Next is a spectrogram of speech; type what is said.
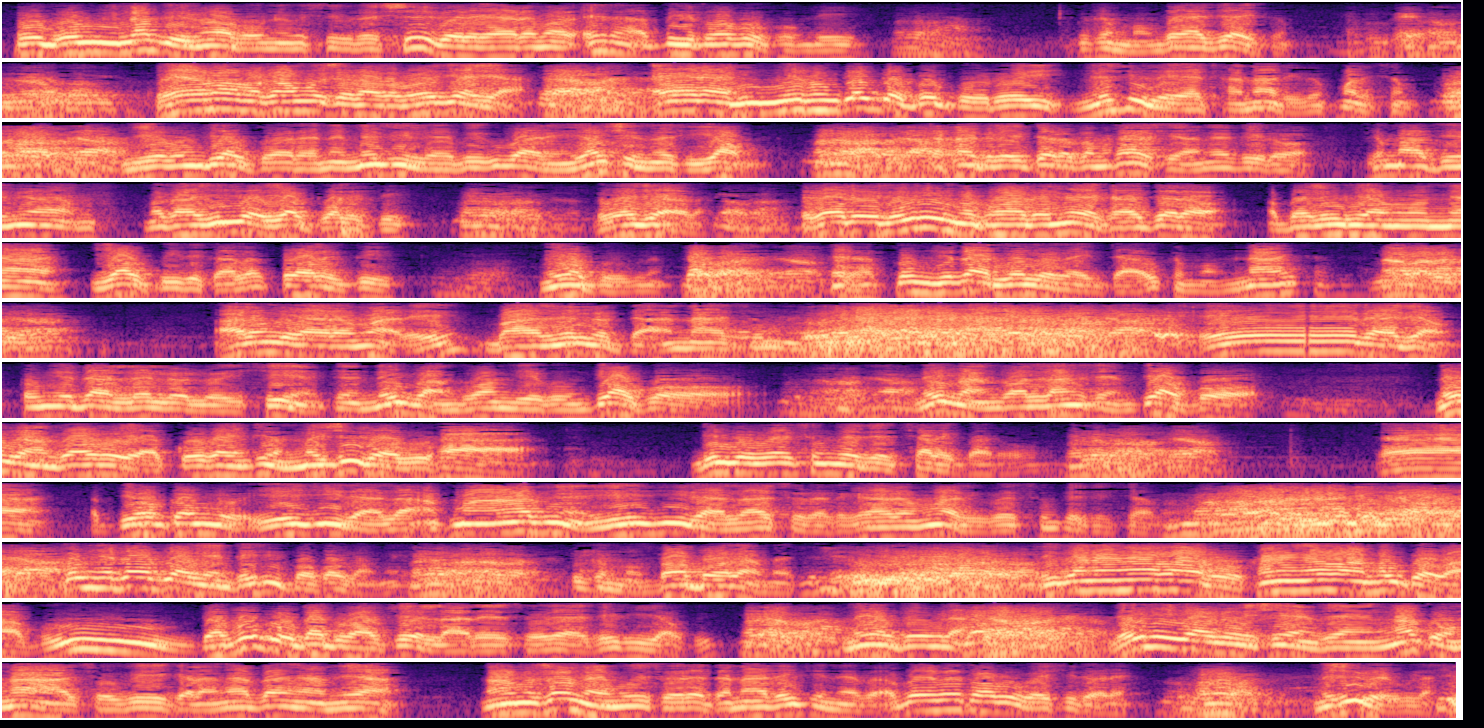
ဘုံဘုံကြီးလက်ပြေငါဘုံနေမရှိဘူးလေရှိတယ်ဓမ္မအဲ့ဒါအသေးသွားဖို့ဘုံလေးဘုရားမောင်ဘယ်အကြိုက်တော့ဘယ်မှမကောင်းဘူးဆိုတာသဘောကျရအဲ့ဒါဒီမြေပုံပြောက်တဲ့ပုဂ္ဂိုလ်တို့မျက်စိလေဌာနတွေလို့မှတ်လိုက်စမ်းမြေပုံပြောက်သွားတယ်နဲ့မျက်စိလေပြီးဥပါရင်ရောက်ရှင်တဲ့စီရောက်မှန်ပါဗျာတခါတလေတက်တော့ကမ္မထဆရာနဲ့တွေ့တော့ မြမပြင်းများမကကြီးရရောက်သွားလိုက်ပြီမှန်ပါဗျာသဘောကျလားဒါကြလေဒုက္ခမခွာတဲ့အခါကျတော့အပယ်လေးပြောင်းများရောက်ပြီးဒီကလာသွားလိုက်သေးမရောက်ဘူးလားရောက်ပါဗျာအဲ့ဒါသုံးကြလက်လွတ်လိုက်တာဥက္ကမနားနားပါဗျာအားလုံးကြရမတွေဘာလက်လွတ်တာအနာဆုံးလဲအေးဒါကြောင့်သုံးကြလက်လွတ်လို့ရှိရင်ဖြင့်နိဗ္ဗာန်သွားမြေပုံပြောက်ပေါ့နိဗ္ဗာန်သွားလမ်းစဉ်ပြောက်ပေါ့ နိဗ္ဗာန်သွားဖို့ရကိုယ်ပိုင်ဖြင့်မရှိတော့ဘူးဟာဒီလိုပဲဆုံးဖြတ်ချက်ချလိုက်ပါတော့မှန်ပါဗျာဒါ အပြောကောင်းလို့အရေးကြီးတာလားအမှားအပြင်အရေးကြီးတာလားဆိုတာဒကာရမတွေပဲဆုံးဖြတ်ကြပါမှန်ပါပါသုံးညတော့ပြောရင်ဒိဋ္ဌိပေါ်ပေါက်လာမယ်မှန်ပါပါဒီကမှာဘာပေါ်လာမလဲဒီခန္ဓာ၅ပါးကိုခန္ဓာ၅ပါးမဟုတ်တော့ပါဘူးဒါပုဂ္ဂိုလ်တ attva ဖြစ်လာတယ်ဆိုတော့ဒိဋ္ဌိရောက်ပြီမှန်ပါပါမရောက်သေးဘူးလားဒိဋ္ဌိရောက်လို့ရှိရင်ပြန်ငါ့ကိုငါ့ဟာဆိုပြီးကလည်းငါတန်းငါမြတ် ငါမစောင့်နိုင်ဘူးဆိုတော့တဏှာဒိဋ္ဌိနဲ့ပဲအပေပဲသွားဖို့ပဲရှိတော့တယ်မရှိပဲဘူးလား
